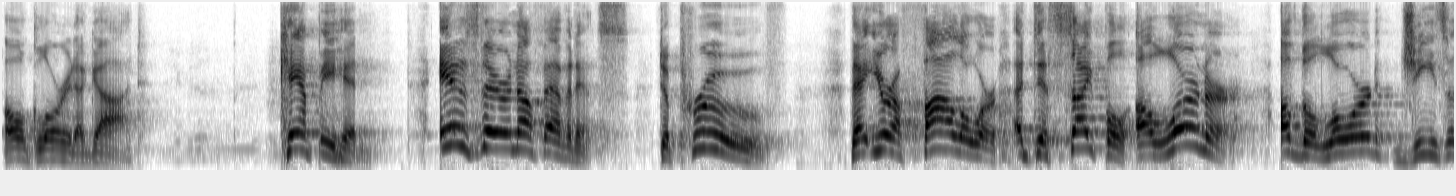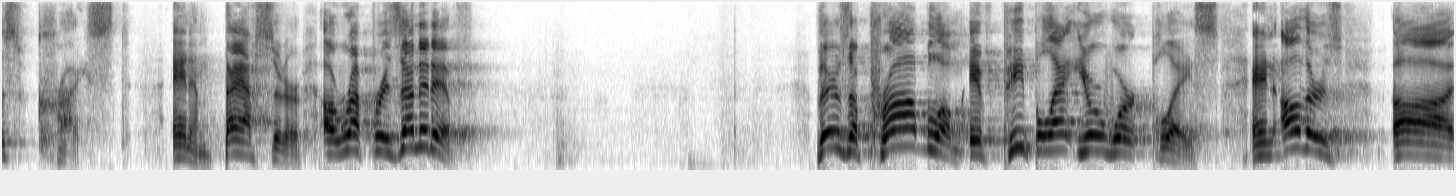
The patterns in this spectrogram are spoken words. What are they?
Oh, glory to God. Can't be hidden. Is there enough evidence to prove that you're a follower, a disciple, a learner of the Lord Jesus Christ, an ambassador, a representative? There's a problem if people at your workplace and others uh,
